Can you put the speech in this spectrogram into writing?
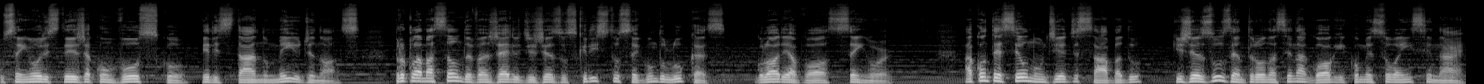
O Senhor esteja convosco, Ele está no meio de nós. Proclamação do Evangelho de Jesus Cristo segundo Lucas. Glória a vós, Senhor. Aconteceu num dia de sábado que Jesus entrou na sinagoga e começou a ensinar.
